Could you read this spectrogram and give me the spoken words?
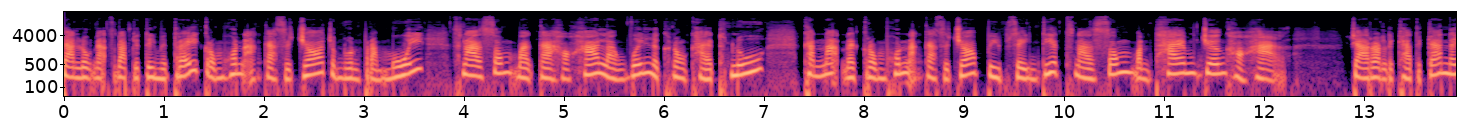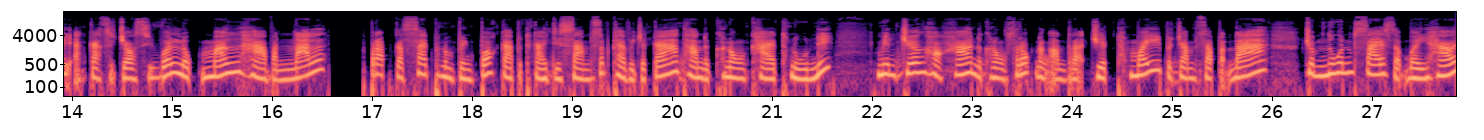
ចាលោកអ្នកស្ដាប់ជាទីមេត្រីក្រុមហ៊ុនអាកាសចរចំនួន6ស្នើសុំបើកការហោះហើរឡើងវិញនៅក្នុងខែធ្នូខណៈដែលក្រុមហ៊ុនអាកាសចរពីរផ្សេងទៀតស្នើសុំបន្ថែមជើងហោះហើរចារដ្ឋលេខាធិការនៃអាកាសចរស៊ីវិលលោកម៉ៅហាវណ្ណាល់ប្រាប់កាសែតភ្នំពេញប៉ុស្តិ៍កាលពីថ្ងៃទី30ខែវិច្ឆិកាថានៅក្នុងខែធ្នូនេះ មានជើងហោះហើរនៅក្នុងស្រុកនិងអន្តរជាតិថ្មីប្រចាំសប្តាហ៍ចំនួន43ហើយ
